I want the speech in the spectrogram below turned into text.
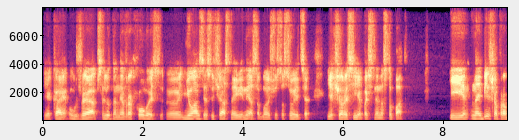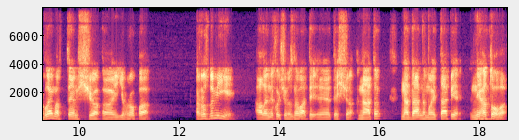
яка вже абсолютно не враховує е, нюанси сучасної війни, особливо що стосується, якщо Росія почне наступати. І найбільша проблема в тому, що е, Європа розуміє, але не хоче визнавати е, те, що НАТО на даному етапі не готова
